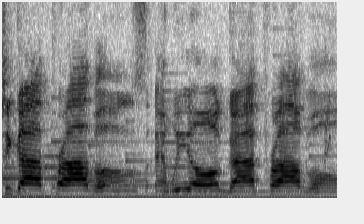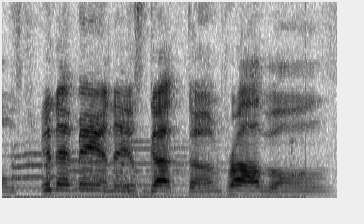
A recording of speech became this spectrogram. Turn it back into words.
She got problems, and we all got problems. And that man has got them problems.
